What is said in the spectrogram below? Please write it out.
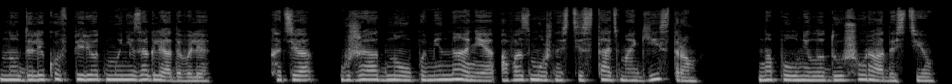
но далеко вперед мы не заглядывали, хотя уже одно упоминание о возможности стать магистром наполнило душу радостью.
